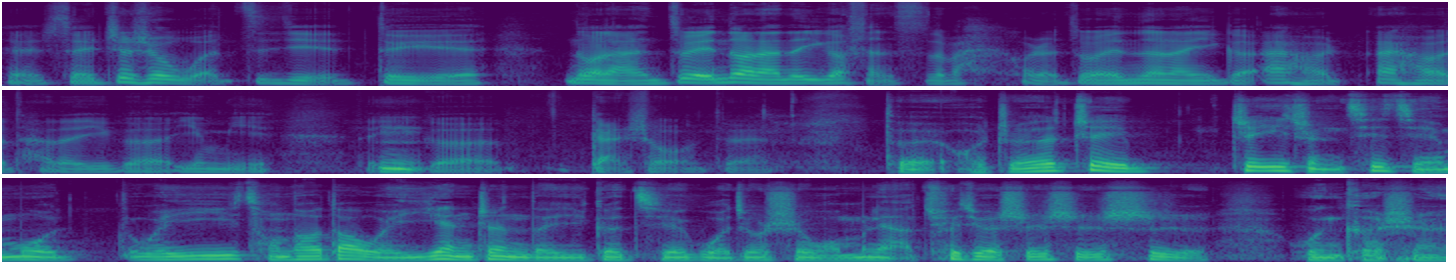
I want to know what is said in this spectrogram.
对，所以这是我自己对于诺兰作为诺兰的一个粉丝吧，或者作为诺兰一个爱好爱好他的一个影迷的一个感受。对，对我觉得这这一整期节目唯一从头到尾验证的一个结果就是我们俩确确实实是文科生。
